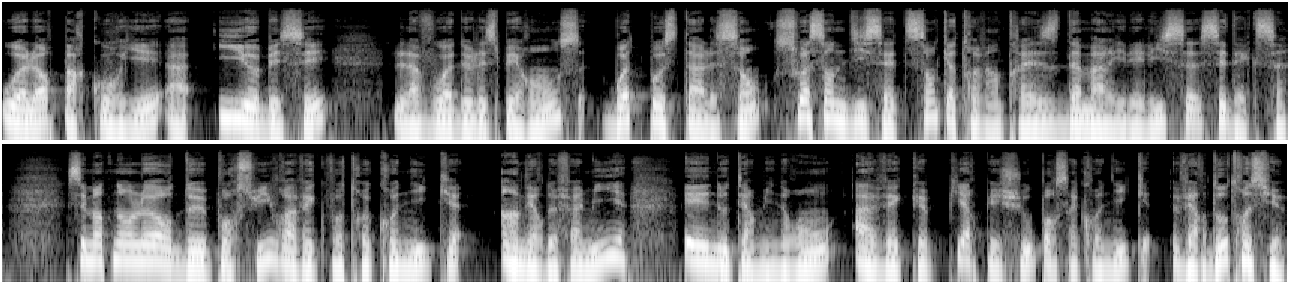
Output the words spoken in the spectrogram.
ou alors par courrier à IEBC, La Voie de l'Espérance, boîte postale 100 77 193 Damary-Lélis, CEDEX. C'est maintenant l'heure de poursuivre avec votre chronique Un air de famille et nous terminerons avec Pierre Péchou pour sa chronique Vers d'autres cieux.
